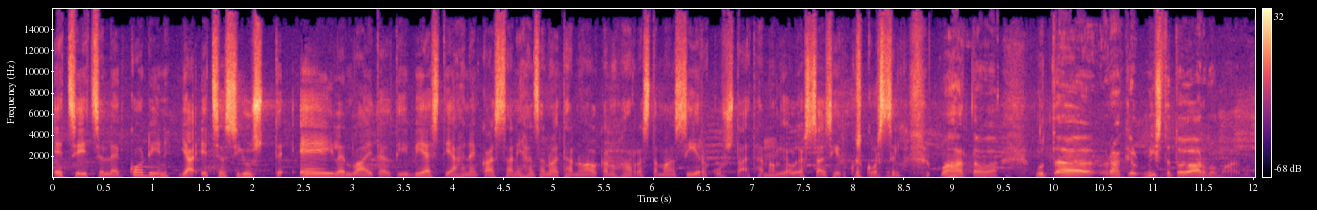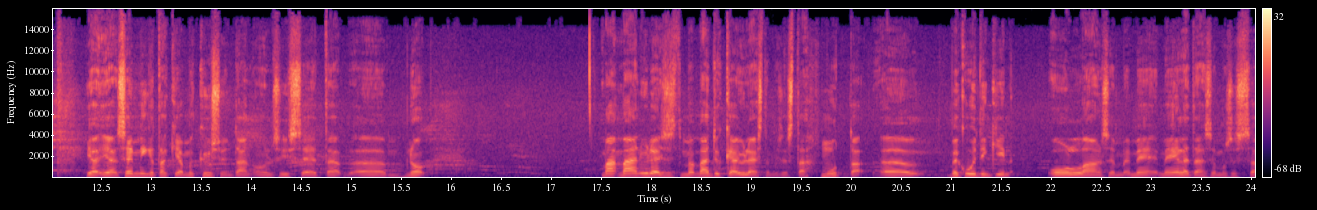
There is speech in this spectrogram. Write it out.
etsi itselleen kodin. Ja itse asiassa just eilen laiteltiin viestiä hänen kanssaan, niin hän sanoi, että hän on alkanut harrastamaan sirkusta, että hän mm. oli ollut jossain sirkuskurssilla. Mahtavaa. Mutta äh, Rakel, mistä toi arvomaailma? Ja, ja se, minkä takia mä kysyn tämän, on siis se, että äh, no, mä, mä en yleisesti, mä, mä en tykkää yleistämisestä, mutta äh, me kuitenkin ollaan se, me, me eletään semmoisessa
